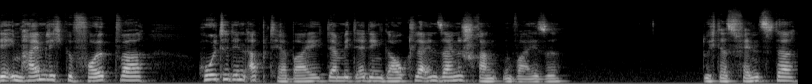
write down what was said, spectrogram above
der ihm heimlich gefolgt war holte den abt herbei damit er den gaukler in seine schranken weise. Durch das fenster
